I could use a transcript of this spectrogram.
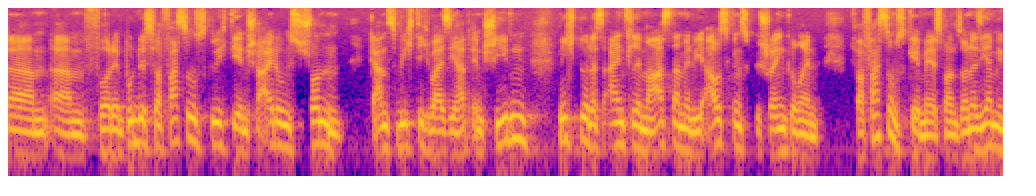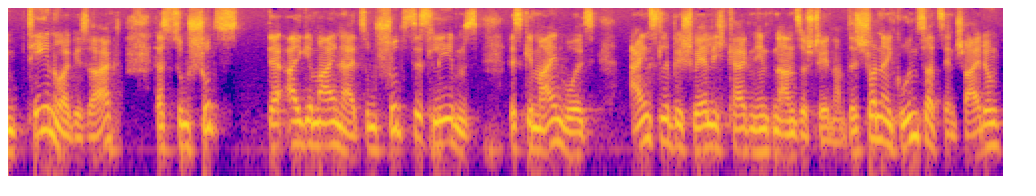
ähm, ähm, vor dem Bundesverfassungsgericht. Die Entscheidung ist schon ganz wichtig, weil sie hat entschieden, nicht nur, dass einzelne Maßnahmen wie Ausgangsbeschränkungen verfassungsgemäß waren, sondern sie haben im Tenor gesagt, dass zum Schutz der Allgemeinheit, zum Schutz des Lebens, des Gemeinwohls einzelne Beschwerlichkeiten hinten anzustehen haben. Das ist schon eine Grundsatzentscheidung,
